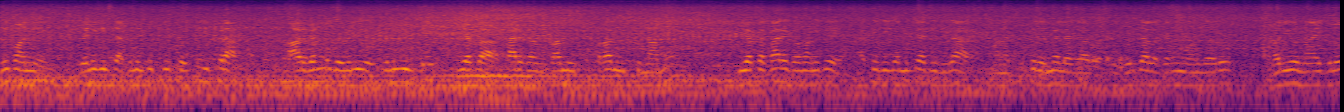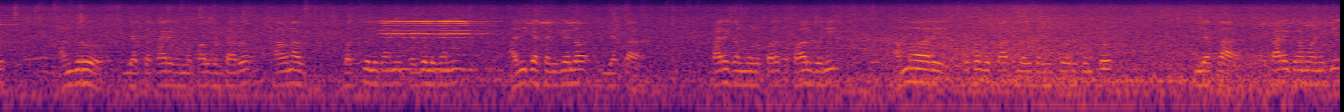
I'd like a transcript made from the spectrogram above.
దీపాన్ని వెలిగించి అక్కడి నుంచి తీసుకొచ్చి ఇక్కడ ఆరు గంటలకు వెలిగి వెలిగించి ఈ యొక్క కార్యక్రమం ప్రారంభి ప్రారంభిస్తున్నాము. ఈ యొక్క కార్యక్రమానికి అతిథిగా ముఖ్య అతిథిగా మన చిత్తూరు ఎమ్మెల్యే గారు శ్రీ గురిజాల జగన్మోహన్ గారు మరియు నాయకులు అందరూ ఈ యొక్క కార్యక్రమంలో పాల్గొంటారు. కావున భక్తులు కానీ ప్రజలు కానీ అధిక సంఖ్యలో ఈ యొక్క కార్యక్రమంలో పాల్గొని అమ్మవారి కృపకు పాత్రలుగా కోరుకుంటూ ఈ యొక్క కార్యక్రమానికి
